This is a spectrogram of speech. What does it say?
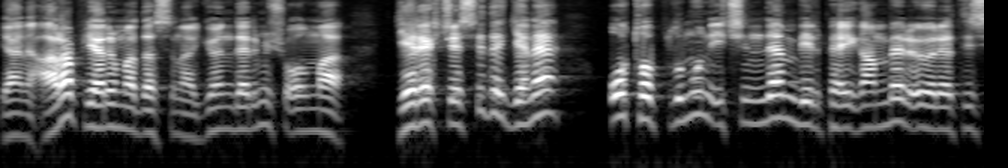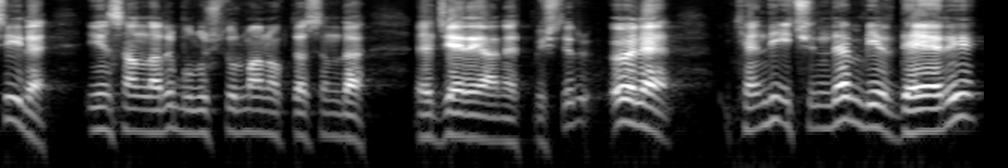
yani Arap Yarımadası'na göndermiş olma gerekçesi de gene o toplumun içinden bir peygamber öğretisiyle insanları buluşturma noktasında e, cereyan etmiştir. Öyle kendi içinden bir değeri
